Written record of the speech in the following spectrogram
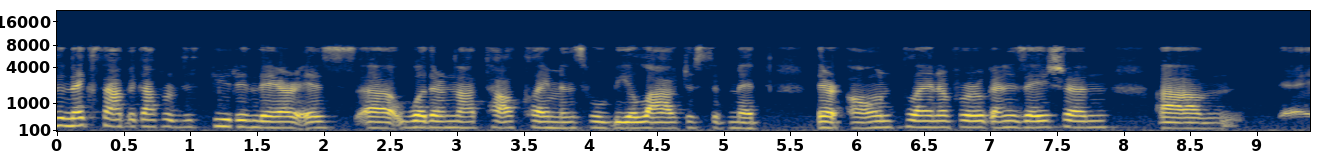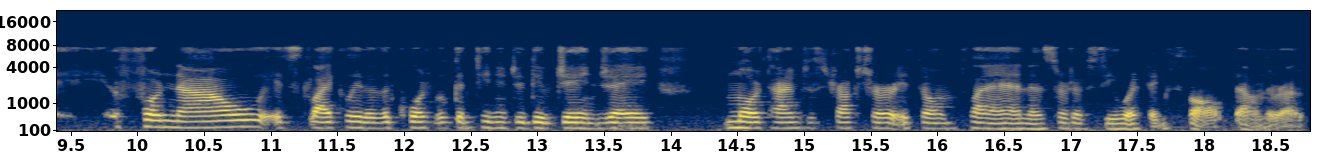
the next topic up for dispute in there is uh, whether or not talc claimants will be allowed to submit their own plan of organization. Um, for now, it's likely that the court will continue to give J and J more time to structure its own plan and sort of see where things fall down the road.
